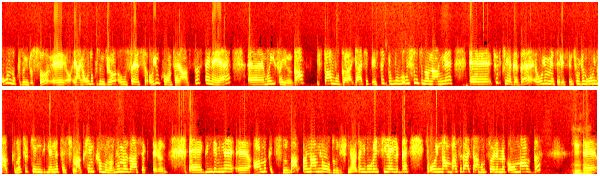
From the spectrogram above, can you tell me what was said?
19.sü e, yani 19. Uluslararası Oyun Konferansı seneye e, Mayıs ayında İstanbul'da gerçekleşecek ve bu, bu için önemli. E, Türkiye'de de oyun meselesini, çocuğun oyun hakkını Türkiye'nin gündemine taşımak hem kamunun hem özel sektörün e, gündemine e, almak açısından önemli olduğunu düşünüyoruz. Hani bu vesileyle de oyundan bahsederken bunu söylemek olmazdı. Hı hı. Ee,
